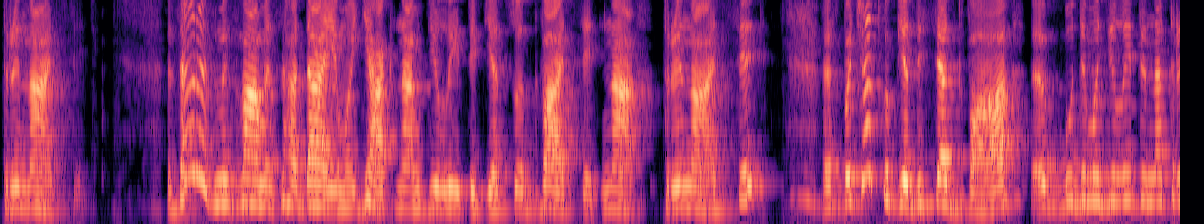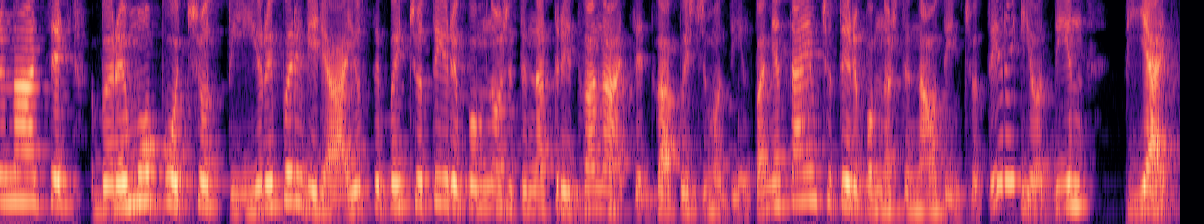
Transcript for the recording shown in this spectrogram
13. Зараз ми з вами згадаємо, як нам ділити 520 на 13. Е, Спочатку 52 е, будемо ділити на 13, беремо по 4, перевіряю себе. 4 помножити на 3 – 12, 2 пишемо 1, пам'ятаємо. 4 помножити на 1 – 4 і 1 – 5.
